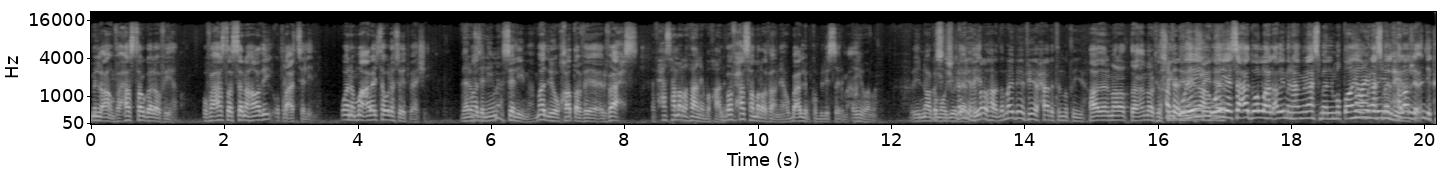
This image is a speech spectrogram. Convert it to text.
من العام فحصتها وقالوا فيها. وفحصتها السنة هذه وطلعت سليمة. وأنا ما عالجتها ولا سويت بها شيء. قالوا سليمة؟ سليمة. ما أدري هو خطأ في الفحص. افحصها مرة ثانية أبو خالد. بفحصها مرة ثانية وبعلمكم باللي يصير معها إي والله. الناقة موجودة الحين. المرض هذا ما يبين فيه حالة المطية. هذا المرض طال عمرك السيد وهي وهي سعد والله العظيم إنها من أسمى المطايا ومن أسمى الحلال اللي. عندك.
